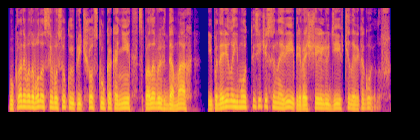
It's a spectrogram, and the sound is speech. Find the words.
укладывала волосы в высокую прическу, как они, спала в их домах, и подарила ему тысячи сыновей, превращая людей в человека-гойлов.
